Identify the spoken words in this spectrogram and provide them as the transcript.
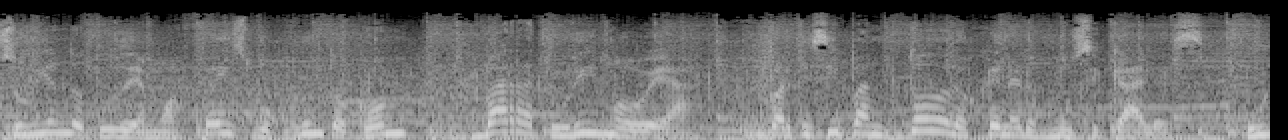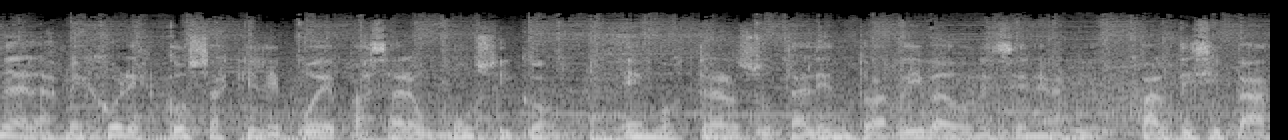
subiendo tu demo a facebook.com barra turismo BA. Participan todos los géneros musicales. Una de las mejores cosas que le puede pasar a un músico es mostrar su talento arriba de un escenario. Participa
